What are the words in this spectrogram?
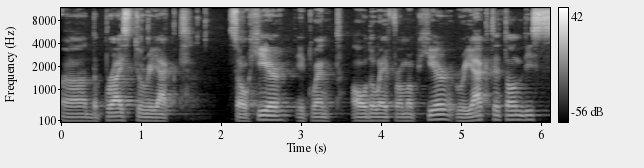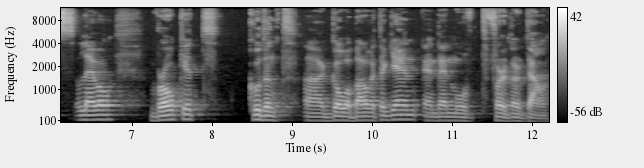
uh, the price to react. So here it went all the way from up here, reacted on this level, broke it, couldn't uh, go above it again and then moved further down.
